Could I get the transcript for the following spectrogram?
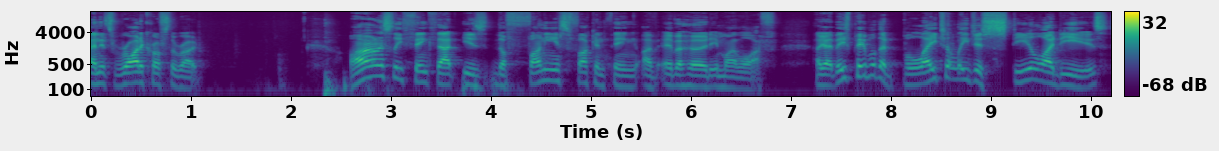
and it's right across the road. I honestly think that is the funniest fucking thing I've ever heard in my life. Okay, these people that blatantly just steal ideas,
